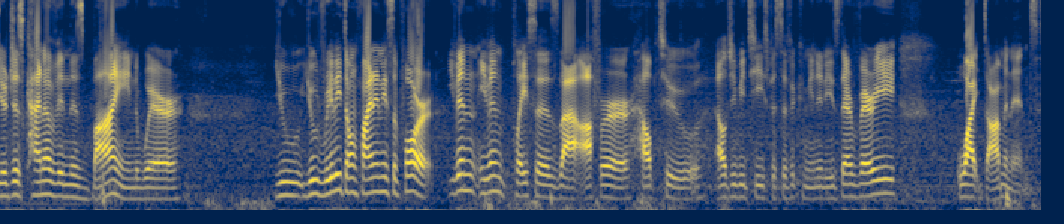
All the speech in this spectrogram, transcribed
you're just kind of in this bind where you you really don't find any support. Even even places that offer help to LGBT specific communities, they're very white dominant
